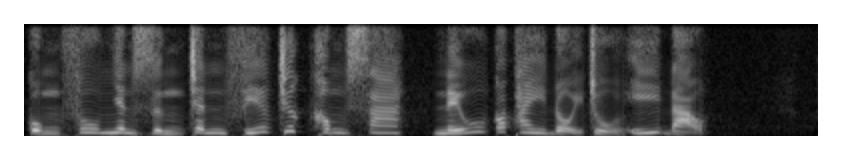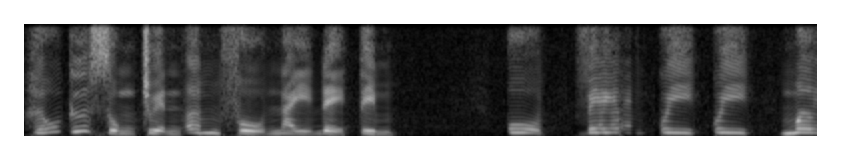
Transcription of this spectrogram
Cùng phu nhân dừng chân phía trước không xa, nếu có thay đổi chủ ý đạo. Hữu cứ dùng truyền âm phù này để tìm. U, V, Quy, Quy, Mơ,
